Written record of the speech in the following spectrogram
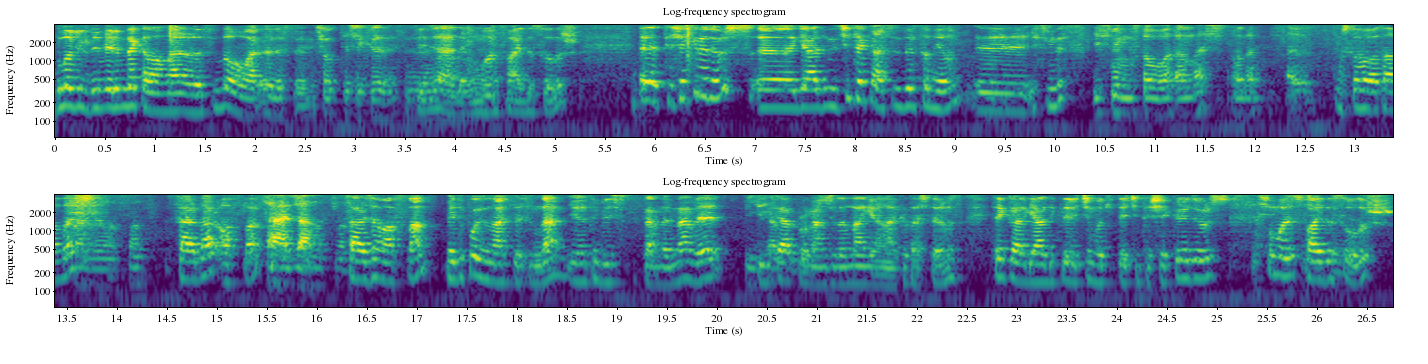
bulabildiğim elimde kalanlar arasında o var öyle söyleyeyim. Çok teşekkür ederiz. Rica ederim. Umarım faydası olur. Evet, teşekkür ediyoruz ee, geldiğiniz için. Tekrar sizleri tanıyalım. Ee, isminiz İsmim Mustafa Vatandaş. O da evet. Mustafa Vatandaş, Sercan Aslan. Serdar Aslan, Sercan. Aslan. Sercan Aslan, Medipol Üniversitesi'nden Yönetim Bilişim Sistemlerinden ve bilgisayar programcılığından gelen arkadaşlarımız. Tekrar geldikleri için, vakitleri için teşekkür ediyoruz. Teşekkür- Umarız teşekkür faydası ederiz. olur.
